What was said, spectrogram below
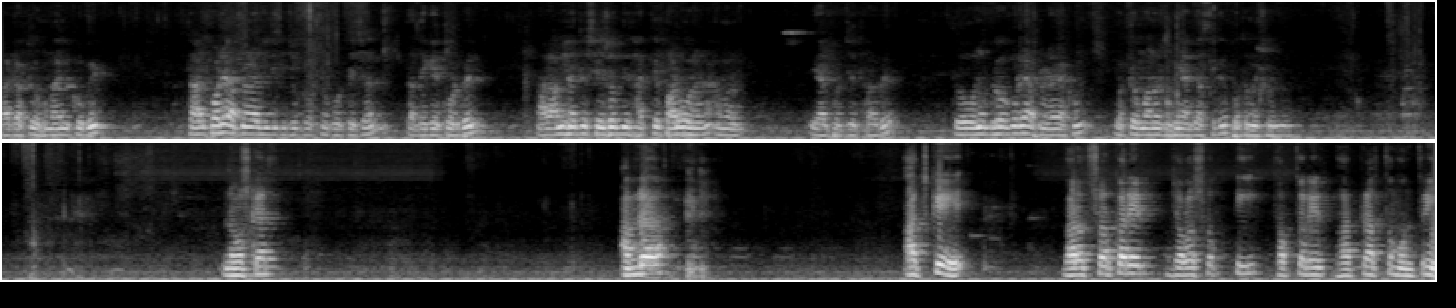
আর ডক্টর হুমায়ুন কবির। তারপরে আপনারা যদি কিছু প্রশ্ন করতে চান, তাদেরকে করবেন। আর আমি হয়তো শেষ অবধি থাকতে পারব না, আমার এয়ারপোর্ট যেতে হবে। তো অনুগ্রহ করে আপনারা এখন ডক্টর মানস ভূঁইয়ার কাছ থেকে প্রথমে শুনুন। নমস্কার। আমরা আজকে ভারত সরকারের জলশক্তি দপ্তরের ভারপ্রাপ্ত মন্ত্রী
